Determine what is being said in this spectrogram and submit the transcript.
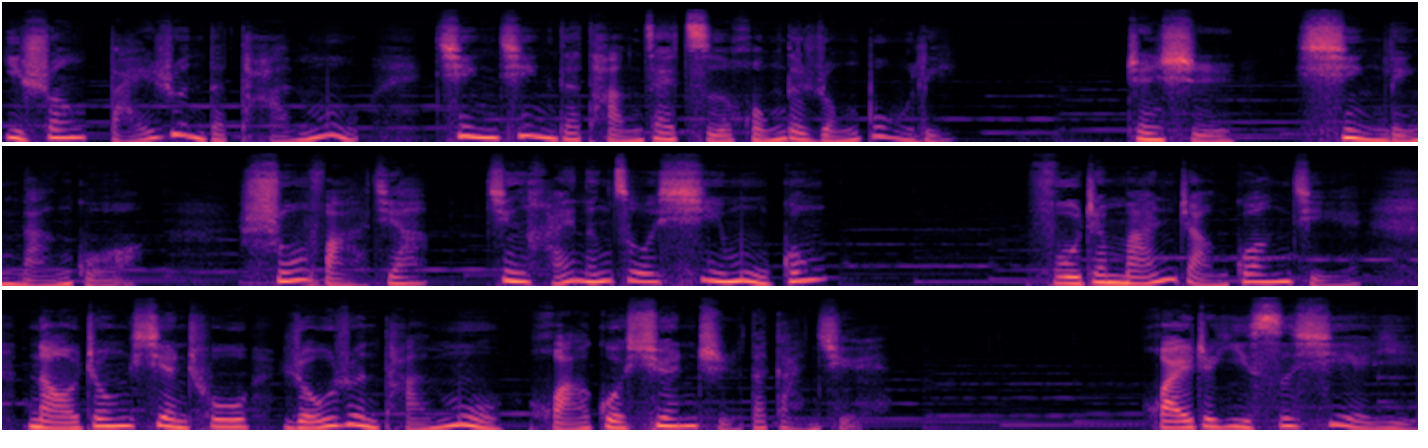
一双白润的檀木，静静地躺在紫红的绒布里，真是杏林南国，书法家竟还能做细木工。抚着满掌光洁，脑中现出柔润檀木划过宣纸的感觉。怀着一丝谢意，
